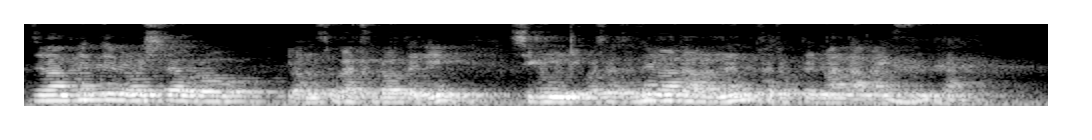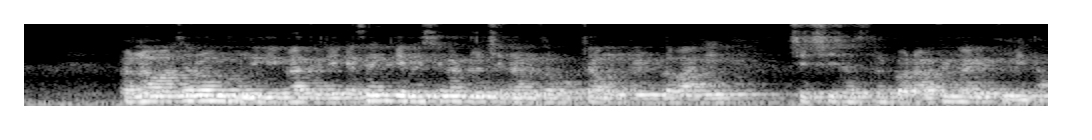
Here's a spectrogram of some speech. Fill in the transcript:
하지만 팬데믹을 시작으로 연수가 줄어드니 지금은 이곳에서 생활하는 가족들만 남아 있습니다. 변화와 새로운 분위기가 느리게 생기는 시간들 지나면서 목장 운영도 많이 지치셨을 거라 생각이 듭니다.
